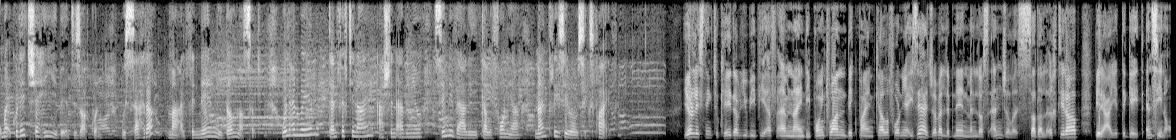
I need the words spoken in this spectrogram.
ومأكولات شهية بانتظاركم والسهرة مع الفنان نضال نصر. والعنوان 1059 Ashlyn Avenue Simi Valley كاليفورنيا 93065 You're listening to KWBP FM 90.1 Big Pine, California. إذاعة جبل لبنان من لوس أنجلوس. صدى الاغتراب برعاية The Gate Encino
